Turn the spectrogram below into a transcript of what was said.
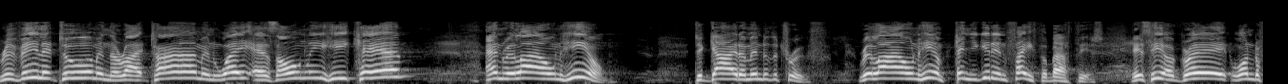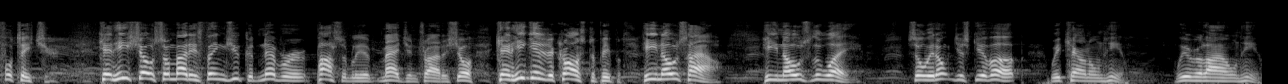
reveal it to them in the right time and way as only He can and rely on Him to guide them into the truth. Rely on Him. Can you get in faith about this? Is He a great, wonderful teacher? Can He show somebody things you could never possibly imagine try to show? Can He get it across to people? He knows how. He knows the way. So we don't just give up. We count on Him. We rely on Him.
